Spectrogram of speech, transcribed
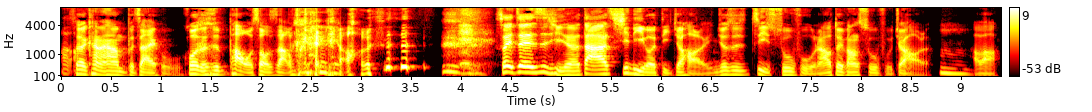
哦，所以看来他们不在乎，或者是怕我受伤不敢聊。所以这件事情呢，大家心里有底就好了，你就是自己舒服，然后对方舒服就好了，嗯，好不好？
